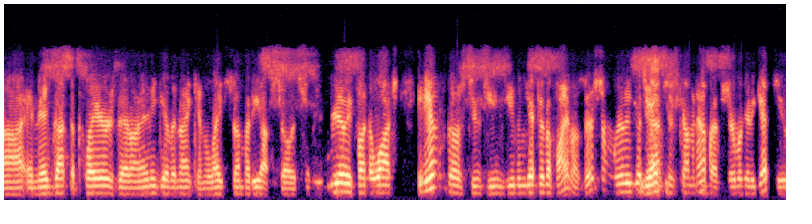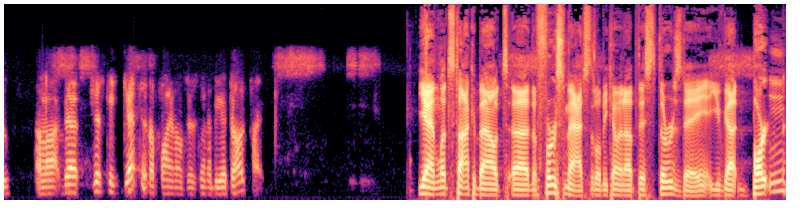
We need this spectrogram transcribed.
Uh, and they've got the players that on any given night can light somebody up. So it's going to be really fun to watch if those two teams even get to the finals. There's some really good yeah. matches coming up. I'm sure we're going to get to. Uh, that just to get to the finals is going to be a dogfight. Yeah, and let's talk about uh, the first match that'll be coming up this Thursday. You've got Barton,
